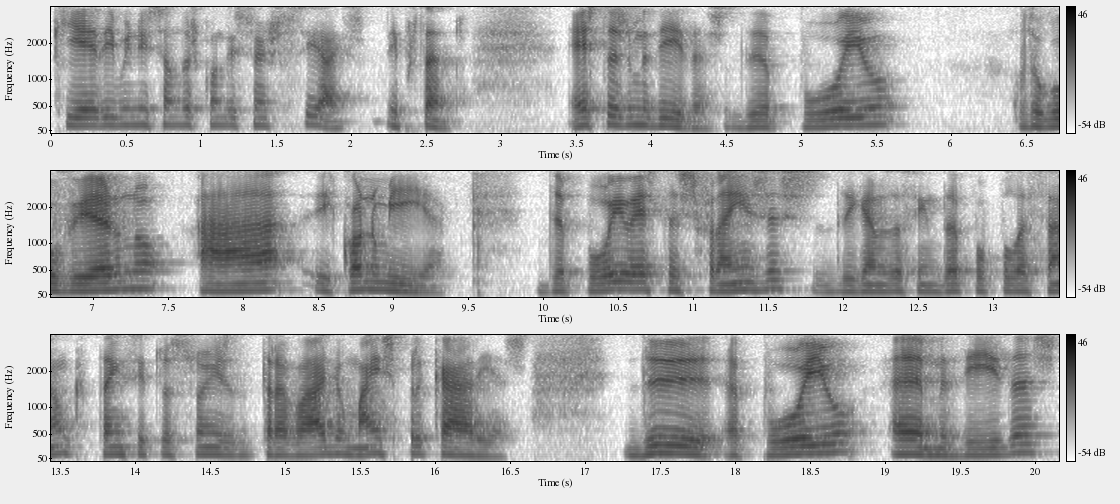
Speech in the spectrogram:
que é a diminuição das condições sociais. E, portanto, estas medidas de apoio do governo à economia, de apoio a estas franjas, digamos assim, da população que tem situações de trabalho mais precárias, de apoio a medidas,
